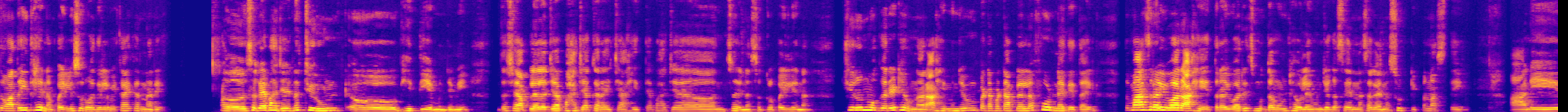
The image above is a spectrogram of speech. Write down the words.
सो आता इथे आहे ना पहिले सुरुवातीला मी काय करणार आहे? सगळ्या भाज्यांना चिरून घेते आहे म्हणजे मी. जशा आपल्याला ज्या भाज्या करायच्या आहेत त्या भाज्यांचं आहे ना सगळं पहिले ना चिरून वगैरे ठेवणार आहे. म्हणजे मग पटापट आपल्याला फोडण्यात येता येईल. तर मग आज रविवार आहे तर रविवारीच मुद्दामून ठेवलं आहे म्हणजे कसं यांना सगळ्यांना सुट्टी पण असते. आणि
